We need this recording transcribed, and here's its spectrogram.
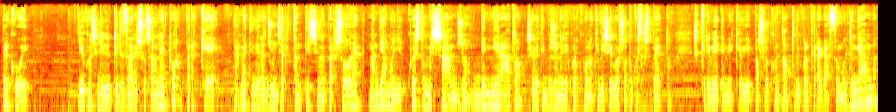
Per cui io consiglio di utilizzare i social network perché permette di raggiungere tantissime persone, mandiamogli questo messaggio ben mirato, se avete bisogno di qualcuno che vi segue sotto questo aspetto, scrivetemi che vi passo il contatto di qualche ragazzo molto in gamba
